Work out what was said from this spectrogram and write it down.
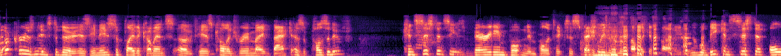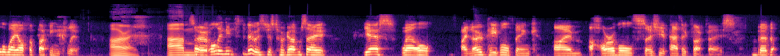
What, Cruz needs to do is he needs to play the comments of his college roommate back as a positive. Consistency is very important in politics, especially to the Republican Party, who will be consistent all the way off a fucking cliff. All right. Um, So all he needs to do is just hook up and say, "Yes, well, I know people think I'm a horrible sociopathic fuckface, but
